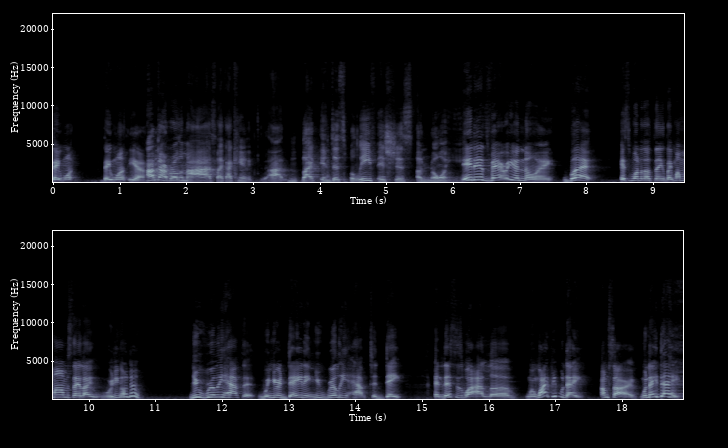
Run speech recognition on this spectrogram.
they want they want yeah. I'm not rolling my eyes like I can't. I like in disbelief. It's just annoying. It is very annoying, but it's one of those things like my mom say, like, what are you gonna do? You really have to, when you're dating, you really have to date. And this is why I love when white people date. I'm sorry, when they date,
